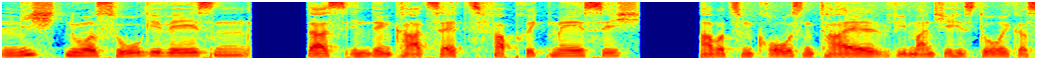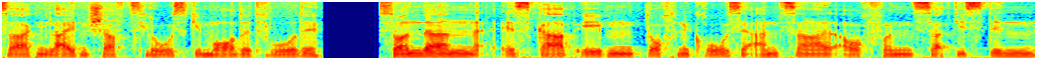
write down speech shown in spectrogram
nicht nur so gewesen, dass in den KZs fabrikmäßig, aber zum großen Teil, wie manche Historiker sagen, leidenschaftslos gemordet wurde, sondern es gab eben doch eine große Anzahl auch von Sadistinnen,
